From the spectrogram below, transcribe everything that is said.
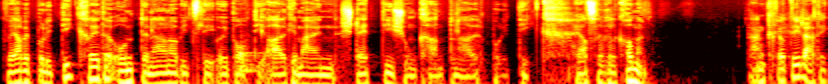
Gewerbepolitik reden und dann auch noch ein bisschen über die allgemeine städtische und kantonale Politik. Herzlich willkommen. Danke für die Einladung.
